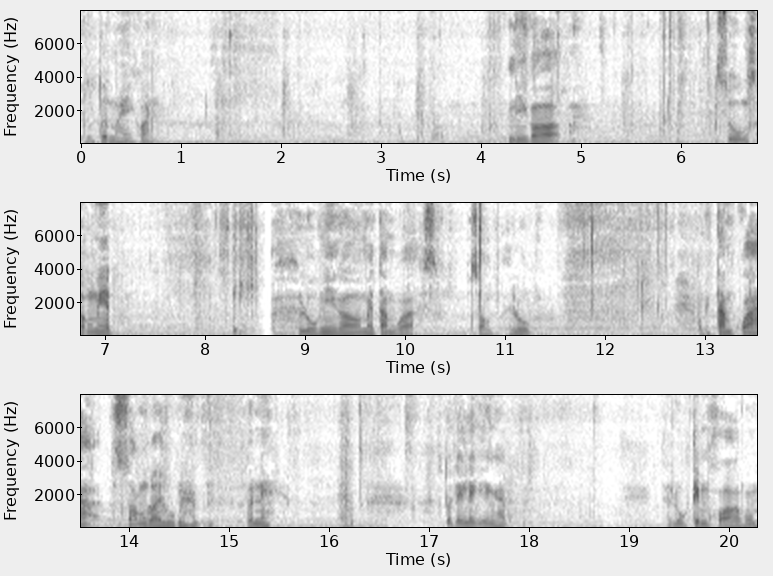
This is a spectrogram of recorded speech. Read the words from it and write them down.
ดูต้นใหม่ก่อน นี่ก็สูง2เมตร ลูกนี้ก็ไม่ต่ำกว่า200ลูก ไม่ต่ำกว่า200ลูกนะครับ ตัวนี้ ตัวเล็ก ๆ เองครับแต่ลูกเต็มคอครับผม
